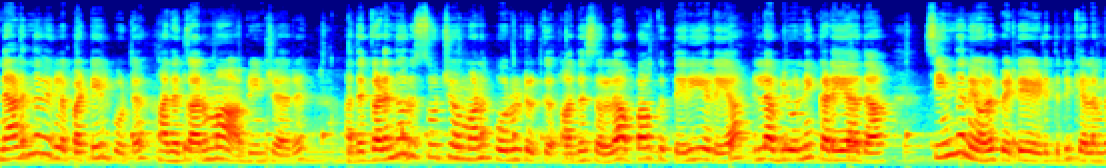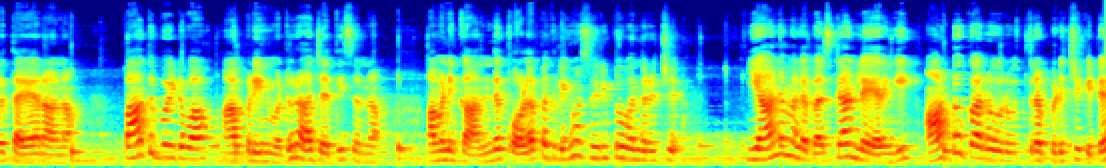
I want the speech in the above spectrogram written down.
நடந்தவைகளை பட்டியல் போட்டு அதை கர்மா அப்படின்றாரு. அதை கடந்த ஒரு சூட்சமான பொருள் இருக்கு. அதை சொல்ல அப்பாவுக்கு தெரியலையா? இல்ல அப்படி ஒன்றே கிடையாதா? சிந்தனையோட பெட்டையை எடுத்துட்டு கிளம்ப தயாரானான் பார்த்து போயிட்டு வா அப்படின்னு மட்டும் ராஜாத்தி சொன்னான் அவனுக்கு அந்த குழப்பத்திலையும் சிரிப்பு வந்துருச்சு. யானைமலை பஸ் ஸ்டாண்ட்ல இறங்கி ஆட்டோக்காரர் ஒருத்தரை பிடிச்சுக்கிட்டு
